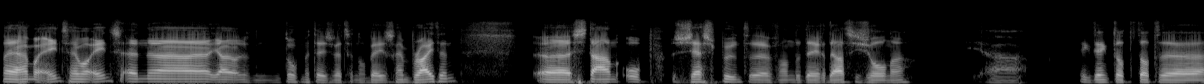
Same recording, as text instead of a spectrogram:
Nou ja, helemaal eens, helemaal eens. En eh, ja, toch met deze wedstrijd nog bezig zijn. Brighton eh, staan op zes punten van de degradatiezone. Ja, Ja, ik denk dat, dat, eh,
